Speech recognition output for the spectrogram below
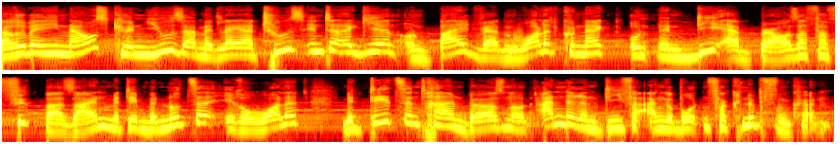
Darüber hinaus können User mit Layer 2s interagieren und bald werden Wallet Connect und ein D-App-Browser verfügbar sein, mit dem Benutzer ihre Wallet mit dezentralen Börsen und anderen DeFi-Angeboten verknüpfen können.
